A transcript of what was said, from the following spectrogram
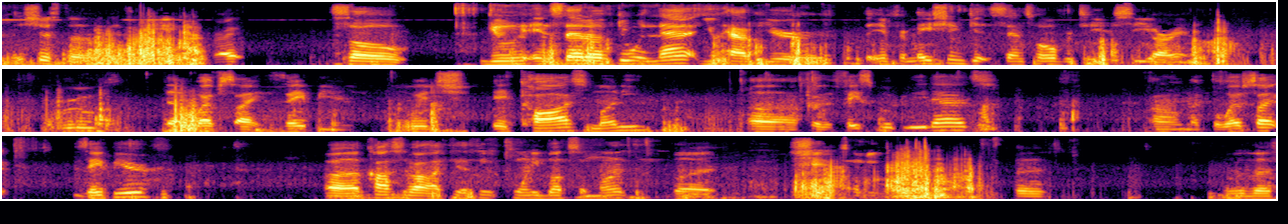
it's just a it's PDF, right? So you instead of doing that, you have your the information get sent over to your CRM through the website Zapier, which it costs money uh, for the Facebook lead ads, um, like the website Zapier. Uh, costs about like I think twenty bucks a month, but shit, because the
